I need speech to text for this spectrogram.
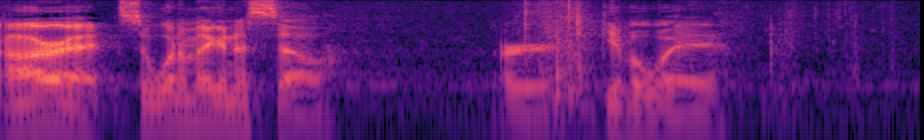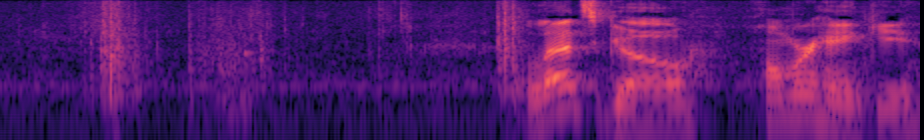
All right, so what am I gonna sell? Or give away? Let's go Homer Hanky,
